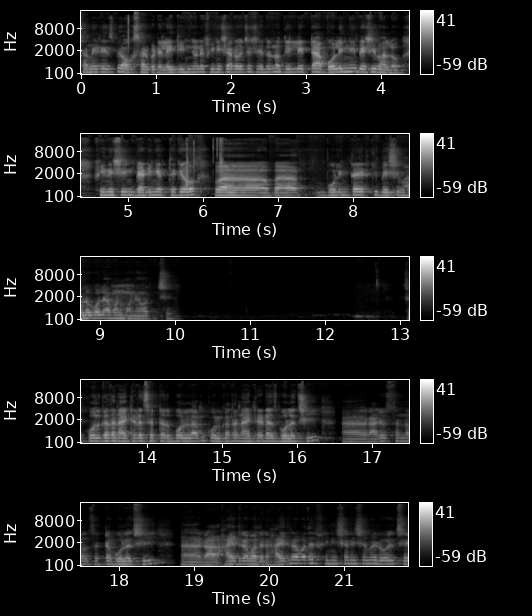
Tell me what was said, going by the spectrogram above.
সামির রিজভি অক্সার প্যাটেল এই তিনজনে ফিনিশার রয়েছে সেই জন্য দিল্লিরটা বোলিংই বেশি ভালো। ফিনিশিং, ব্যাটিংয়ের থেকেও বোলিংটাই আর কি বেশি ভালো বলে আমার মনে হচ্ছে। সে কলকাতা নাইট রাইডার্সেরটা বললাম, কলকাতা নাইট রাইডার্স বলেছি রাজস্থান রয়্যালসেরটা বলেছি হায়দ্রাবাদের হায়দ্রাবাদের ফিনিশার হিসেবে রয়েছে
